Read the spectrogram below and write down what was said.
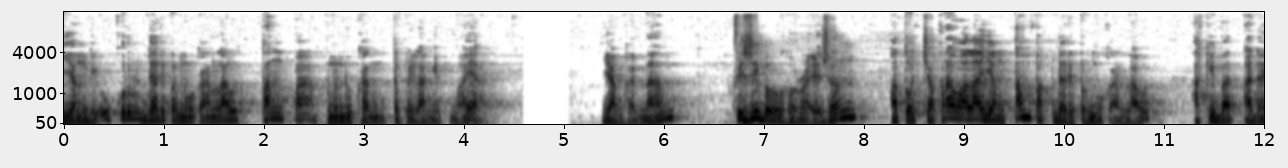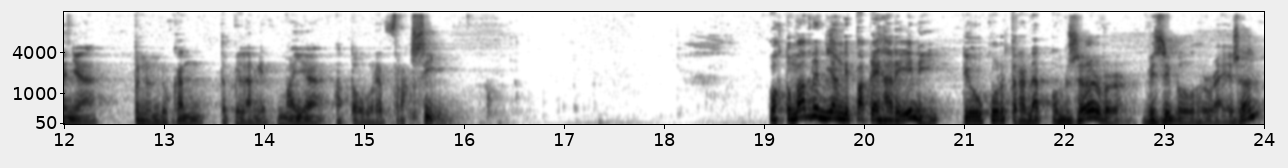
yang diukur dari permukaan laut tanpa penundukan tepi langit maya. Yang keenam, visible horizon atau cakrawala yang tampak dari permukaan laut akibat adanya penundukan tepi langit maya atau refraksi. Waktu maghrib yang dipakai hari ini diukur terhadap observer visible horizon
